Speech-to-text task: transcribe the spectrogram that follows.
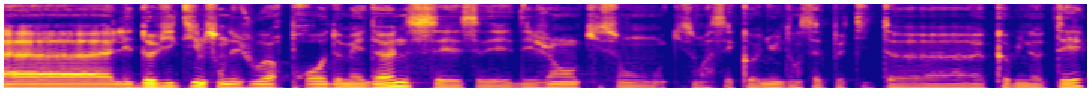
Euh, les deux victimes sont des joueurs pro de Maiden, c'est des gens qui sont, qui sont assez connus dans cette petite euh, communauté.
